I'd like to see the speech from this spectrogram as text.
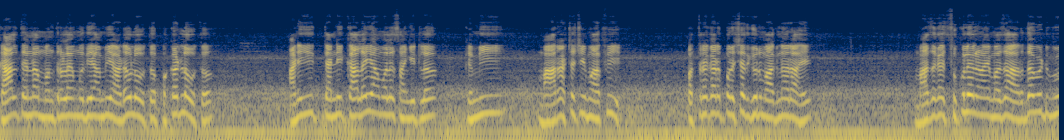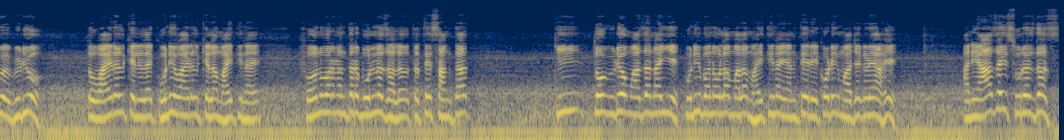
काल त्यांना मंत्रालयामध्ये आम्ही अडवलं होतं पकडलं होतं. आणि त्यांनी कालही आम्हाला सांगितलं की मी महाराष्ट्राची माफी पत्रकार परिषद घेऊन मागणार आहे. माझं काही चुकलेलं नाही माझा अर्धवट व्हिडिओ तो व्हायरल केलेला आहे. कोणी व्हायरल केला माहिती नाही. फोनवर नंतर बोलणं झालं तर ते सांगतात की तो व्हिडिओ माझा नाहीये कुणी बनवला मला माहिती नाही आणि ते रेकॉर्डिंग माझ्याकडे आहे. आणि आजही सुरेश दस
